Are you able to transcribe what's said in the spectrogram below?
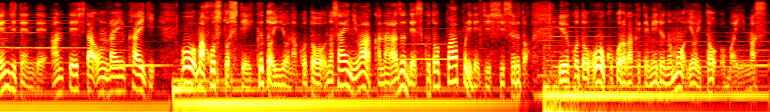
現時点で安定したオンライン会議を、まあ、ホストしていくというようなことの際には、必ずデスクトップアプリで実施するということを心がけてみるのも良いと思います。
